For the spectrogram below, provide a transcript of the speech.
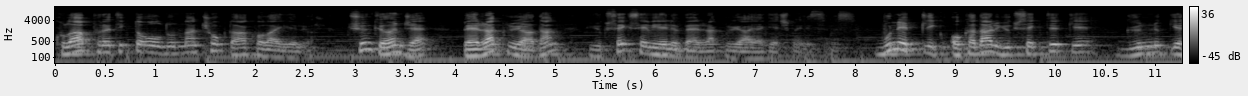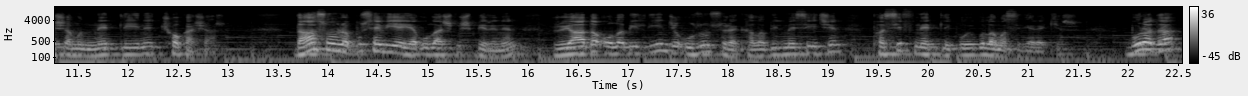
kulağa pratikte olduğundan çok daha kolay geliyor. Çünkü önce berrak rüyadan yüksek seviyeli berrak rüyaya geçmelisiniz. Bu netlik o kadar yüksektir ki günlük yaşamın netliğini çok aşar. Daha sonra bu seviyeye ulaşmış birinin rüyada olabildiğince uzun süre kalabilmesi için pasif netlik uygulaması gerekir. Burada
